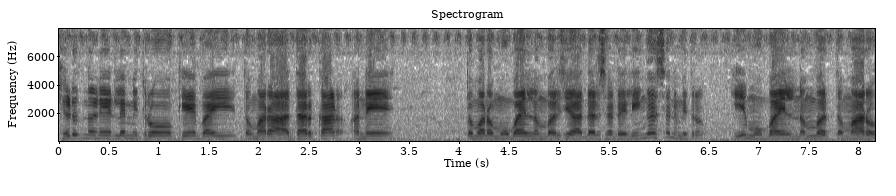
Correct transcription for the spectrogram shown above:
ખેડૂત નોંધણી એટલે મિત્રો કે ભાઈ તમારા આધાર કાર્ડ અને તમારો મોબાઈલ નંબર જે આધાર સાથે લિંક હશે ને મિત્રો, એ મોબાઈલ નંબર તમારો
